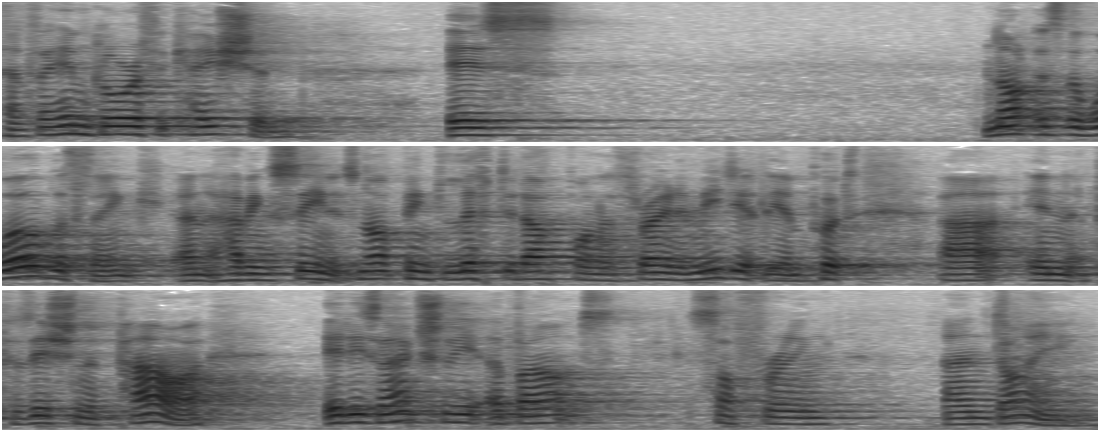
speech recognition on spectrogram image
And for Him, glorification is not as the world would think, and having seen, it's not being lifted up on a throne immediately and put uh, in a position of power. It is actually about suffering and dying.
